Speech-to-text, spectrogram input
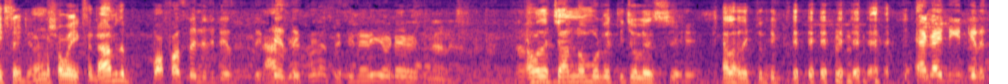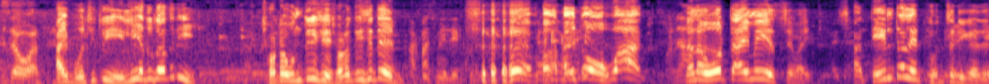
এক্সাইটেড আমরা সবাই এক্সাইটেড আমি তো ফার্স্ট টাইম যাচ্ছি টেস্ট টেস্ট দেখতে। সিনারি ওটাই হয়েছে। না না। আমাদের চার নম্বর ব্যক্তি চলে এসছে। খেলা দেখতে দেখতে। একাই টিকিট কেটেছে সবার। ভাই বলছি তুই এলি এত তাড়াতাড়ি? ছটা উনত্রিশে ছটা তিরিশে ট্রেন ভাই তো অবাক। না না ওর টাইমেই এসছে ভাই। ট্রেনটা লেট করছে ঠিক আছে।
